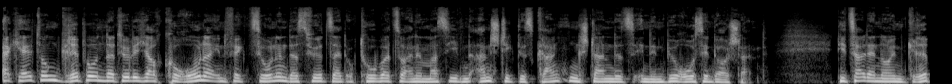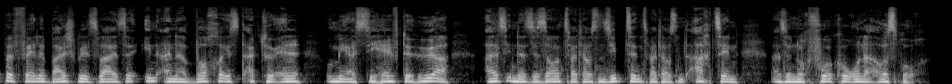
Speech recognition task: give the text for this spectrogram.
Erkältung, Grippe und natürlich auch Corona-Infektionen, das führt seit Oktober zu einem massiven Anstieg des Krankenstandes in den Büros in Deutschland. Die Zahl der neuen Grippefälle beispielsweise in einer Woche ist aktuell um mehr als die Hälfte höher als in der Saison 2017-2018, also noch vor Corona-Ausbruch.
